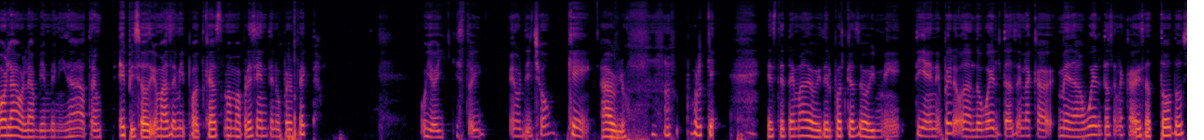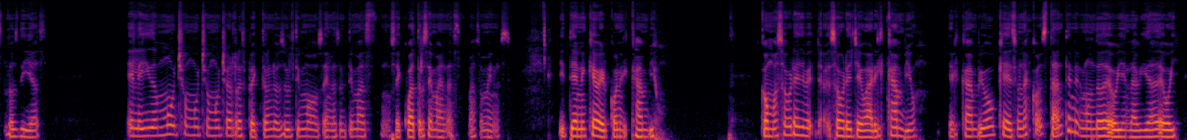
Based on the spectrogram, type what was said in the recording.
Hola, hola, bienvenida a otro episodio más de mi podcast Mamá Presente, no Perfecta. Hoy, hoy estoy, mejor dicho, que hablo, porque este tema de hoy, del podcast de hoy, me tiene, pero dando vueltas en la cabeza, me da vueltas en la cabeza todos los días. He leído mucho, mucho, mucho al respecto en los últimos, en las últimas, no sé, cuatro semanas, más o menos. Y tiene que ver con el cambio cómo sobrellevar el cambio, el cambio que es una constante en el mundo de hoy, en la vida de hoy,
